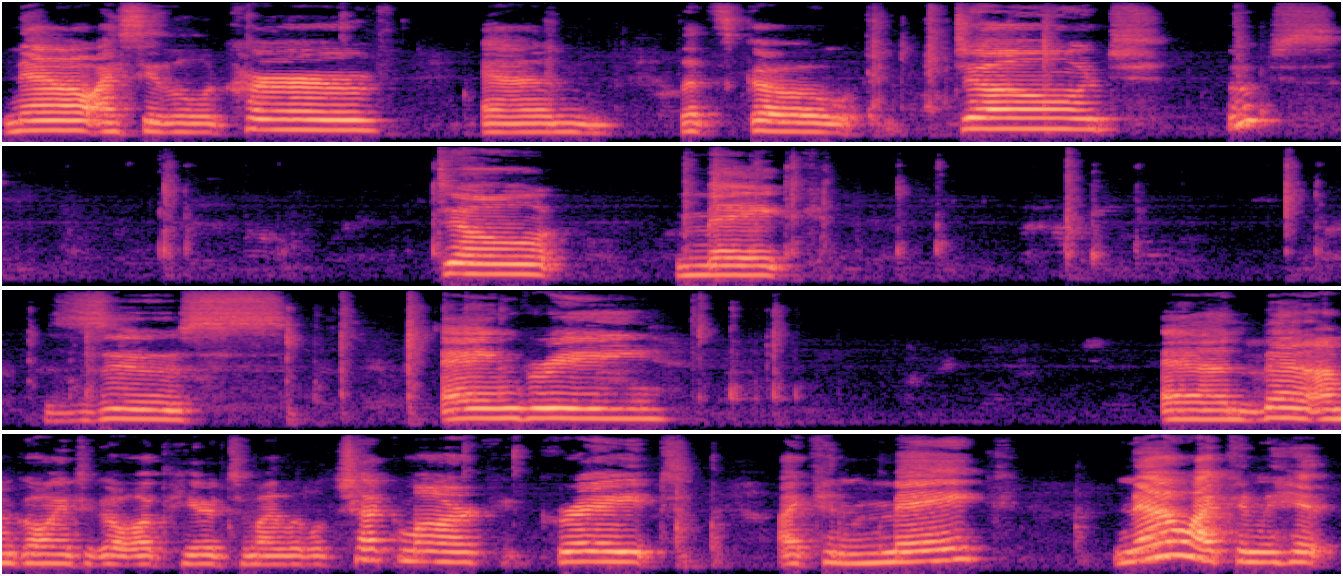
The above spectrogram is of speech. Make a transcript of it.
Now I see the little curve and Let's go, don't, oops, don't make Zeus angry. And then I'm going to go up here to my little check mark. Great. I can make, now I can hit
